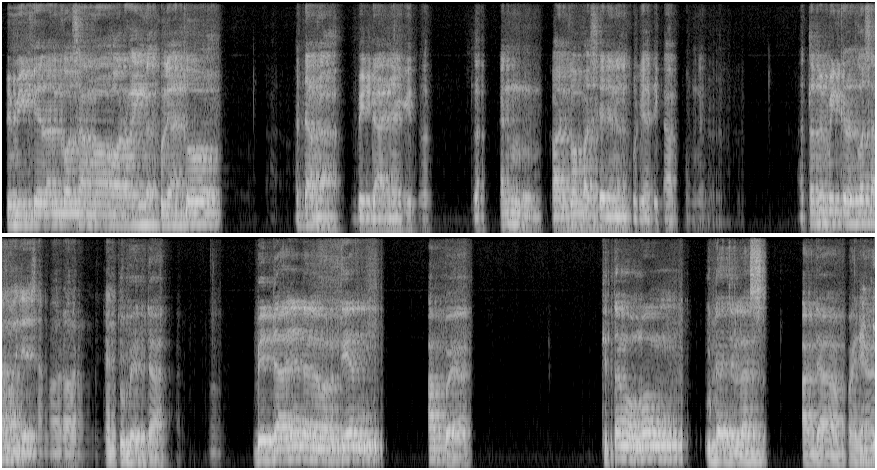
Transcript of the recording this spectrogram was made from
pemikiran kau sama orang yang nggak kuliah tuh ada nggak bedanya gitu? Kan kawan kau pasti ada nggak kuliah di kampung kan? Atau pemikiran kau sama aja sama orang-orang? tentu beda bedanya dalam artian apa ya kita ngomong udah jelas ada apanya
